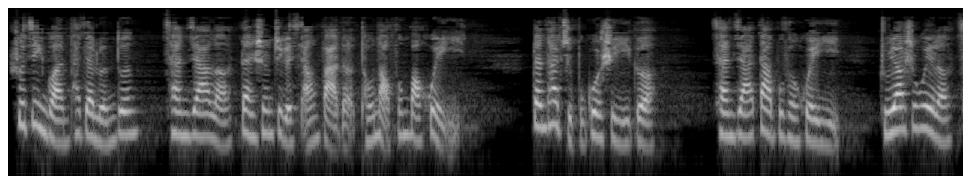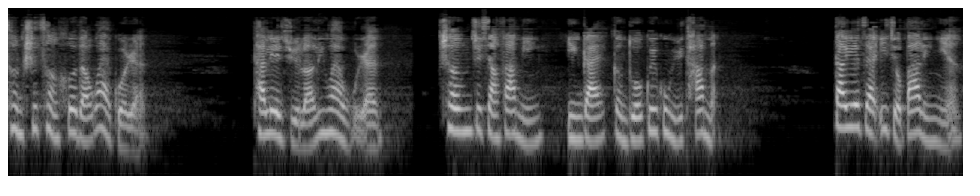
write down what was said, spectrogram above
说尽管他在伦敦参加了诞生这个想法的头脑风暴会议，但他只不过是一个参加大部分会议主要是为了蹭吃蹭喝的外国人。他列举了另外五人，称这项发明应该更多归功于他们。大约在一九八零年，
